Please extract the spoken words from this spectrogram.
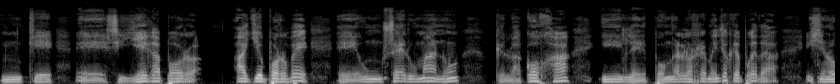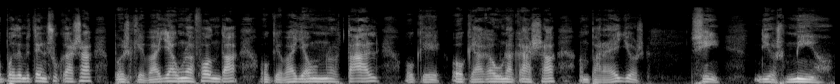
mm, que si llega por hay por B eh, un ser humano que lo acoja y le ponga los remedios que pueda. Y si no lo puede meter en su casa, pues que vaya a una fonda o que vaya a un hostal o que, o que haga una casa para ellos. Sí, Dios mío,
